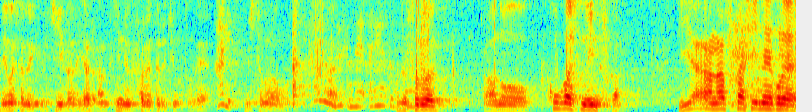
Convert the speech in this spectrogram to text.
電話した時に聞いたらや陳列されてるということではい。見せてもらおうと。あそうなんですね、ありがとうございます。でそれはあの公開してもいいんですか？いやー懐かしいねこれ。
